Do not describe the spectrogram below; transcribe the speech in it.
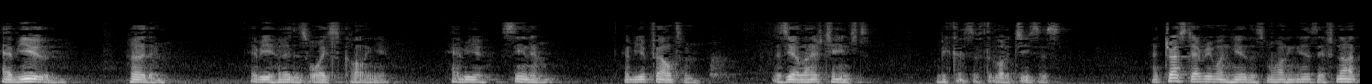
Have you heard him? Have you heard his voice calling you? Have you seen him? Have you felt him? Has your life changed because of the Lord Jesus? I trust everyone here this morning is. If not,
